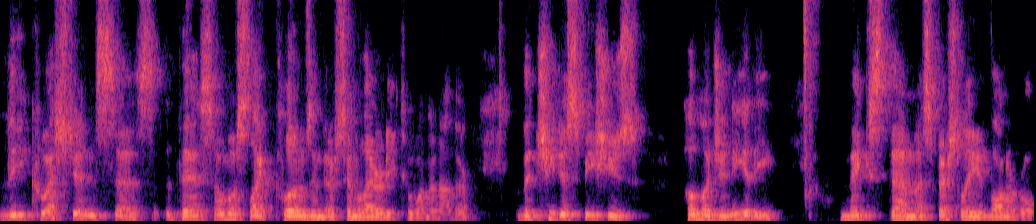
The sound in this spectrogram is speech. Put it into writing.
The question says this almost like clones in their similarity to one another. The cheetah species homogeneity makes them especially vulnerable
